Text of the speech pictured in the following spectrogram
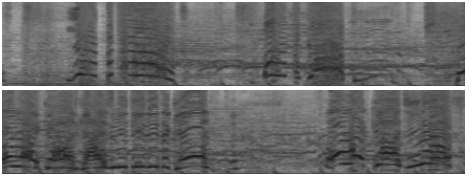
it! You did it! Oh my god! Oh my god, guys, we did it again! Oh my god, yes!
